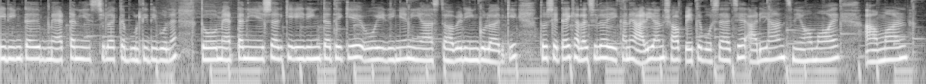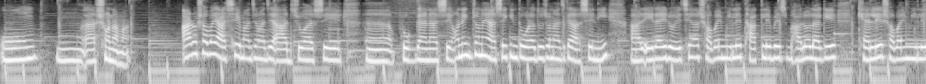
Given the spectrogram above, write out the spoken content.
এই রিংটায় ম্যাটটা নিয়ে এসেছিল একটা বুলটি দি বলে। তো ম্যাটটা নিয়ে এসে আর কি এই রিংটা থেকে ওই রিংয়ে নিয়ে আসতে হবে রিংগুলো আর কি। তো সেটাই খেলা ছিল। এখানে আরিয়ান সব পেতে বসে আছে। আরিয়ান স্নেহময় আমান ওম আর সোনামা। আরও সবাই আসে মাঝে মাঝে আর্য আসে প্রজ্ঞান আসে অনেকজনে আসে কিন্তু ওরা দুজন আজকে আসেনি আর এরাই রয়েছে আর সবাই মিলে থাকলে বেশ ভালো লাগে খেলে সবাই মিলে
